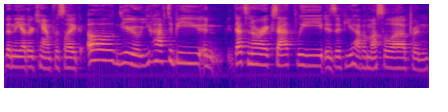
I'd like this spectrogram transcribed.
then the other camp was like, oh, you you have to be and that's an RX athlete is if you have a muscle up and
